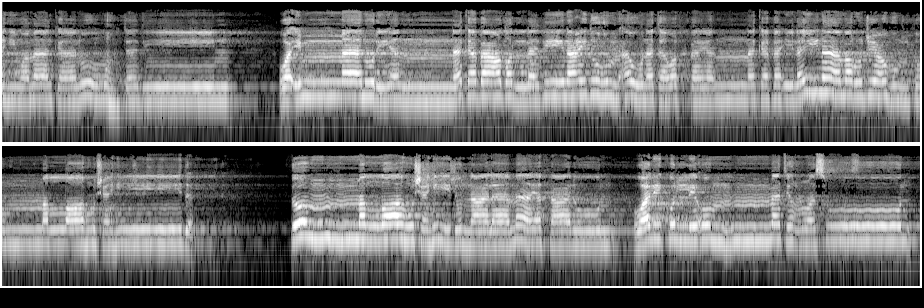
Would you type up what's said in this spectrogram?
الله وما كانوا مهتدين وإما نرينك بعض الذي نعدهم أو نتوفينك فإلينا مرجعهم ثم الله شهيد ثم الله شهيد على ما يفعلون ولكل أمة رسول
